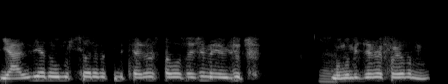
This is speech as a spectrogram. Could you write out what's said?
yerli ya da uluslararası bir terör sabotajı mevcut. evet. Bunu bir cebe koyalım.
